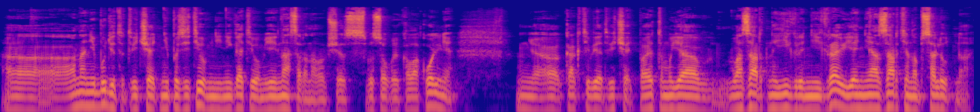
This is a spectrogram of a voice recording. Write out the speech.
А, она не будет отвечать ни позитивом, ни негативом. Ей насрано вообще с высокой колокольни, а, как тебе отвечать. Поэтому я в азартные игры не играю. Я не азартен абсолютно.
